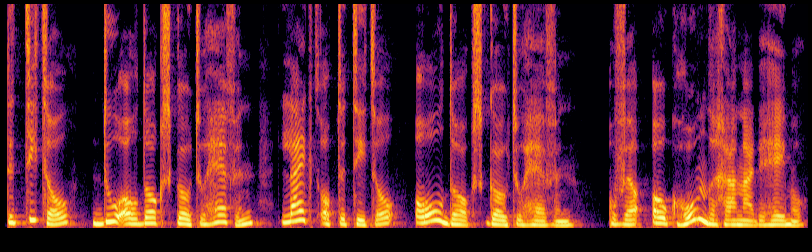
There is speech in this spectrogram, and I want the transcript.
De titel Do All Dogs Go to Heaven lijkt op de titel All Dogs Go to Heaven, ofwel Ook honden gaan naar de hemel.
